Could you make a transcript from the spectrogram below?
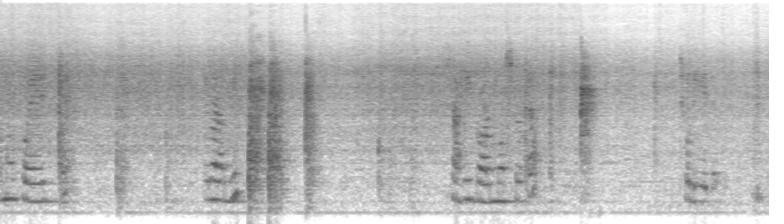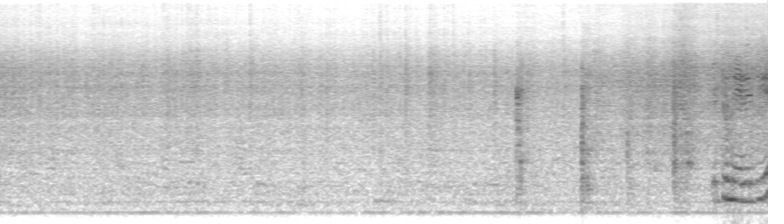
আমার হয়ে এবার আমি শাহি গরম মশলাটা ছড়িয়ে দেব। একটু নেড়ে দিয়ে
